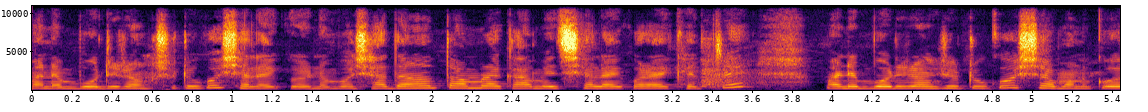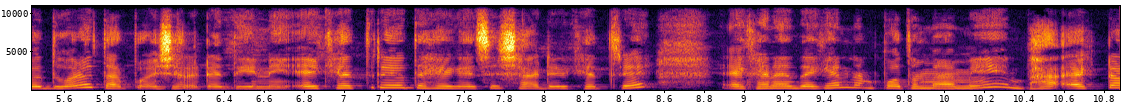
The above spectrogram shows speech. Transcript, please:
মানে বডির অংশটুকু সেলাই করে নেব। সাধারণত আমরা কামিজ সেলাই করার ক্ষেত্রে মানে বডির অংশটুকু সমান করে ধরে তারপরে সেলাইটা দিয়ে নিই। এক্ষেত্রে দেখা গেছে শাড়ির ক্ষেত্রে, এখানে দেখেন প্রথমে আমি একটা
